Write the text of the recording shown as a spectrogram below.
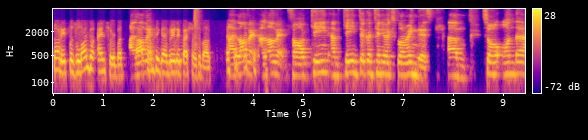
Sorry, it was a longer answer, but uh, something I'm really passionate about. I love it. I love it. So I'm keen. I'm keen to continue exploring this. Um, so on the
